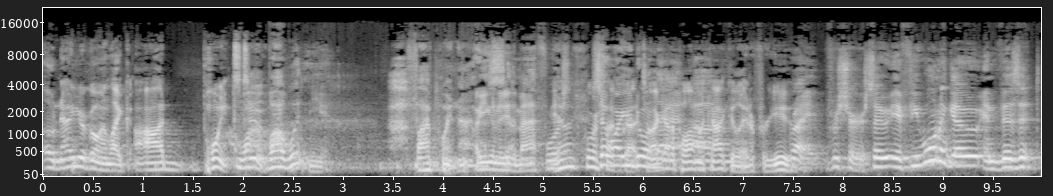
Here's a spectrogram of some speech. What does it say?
Oh, now you're going like odd points Why, too. why wouldn't you? Five point nine. Are you gonna do the math for us? Yeah, of course. So I've while you're got to. doing I got to pull out my um, calculator for you. Right, for sure. So if you want to go and visit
